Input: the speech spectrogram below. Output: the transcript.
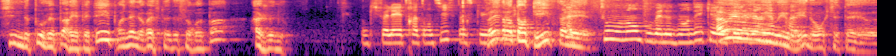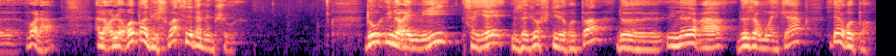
s'il ne pouvait pas répéter, prenait le reste de son repas à genoux. Donc il fallait être attentif parce que. Il fallait être attentif, fallait. À tout moment, on pouvait nous demander quelle ah, était oui, la dernière oui, phrase. Oui, oui, donc c'était. Euh, voilà. Alors le repas du soir, c'est la même chose. Donc une heure et demie, ça y est, nous avions fini le repas, de une heure à deux heures moins le quart, c'était le repas.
